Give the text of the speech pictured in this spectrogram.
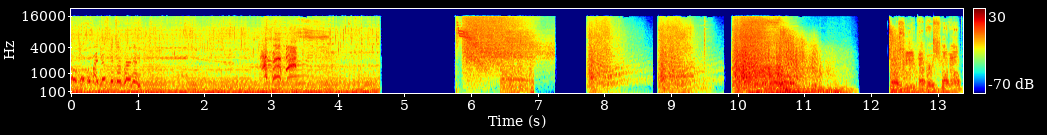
Oh, my biscuits are burning. Does he ever shut up?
